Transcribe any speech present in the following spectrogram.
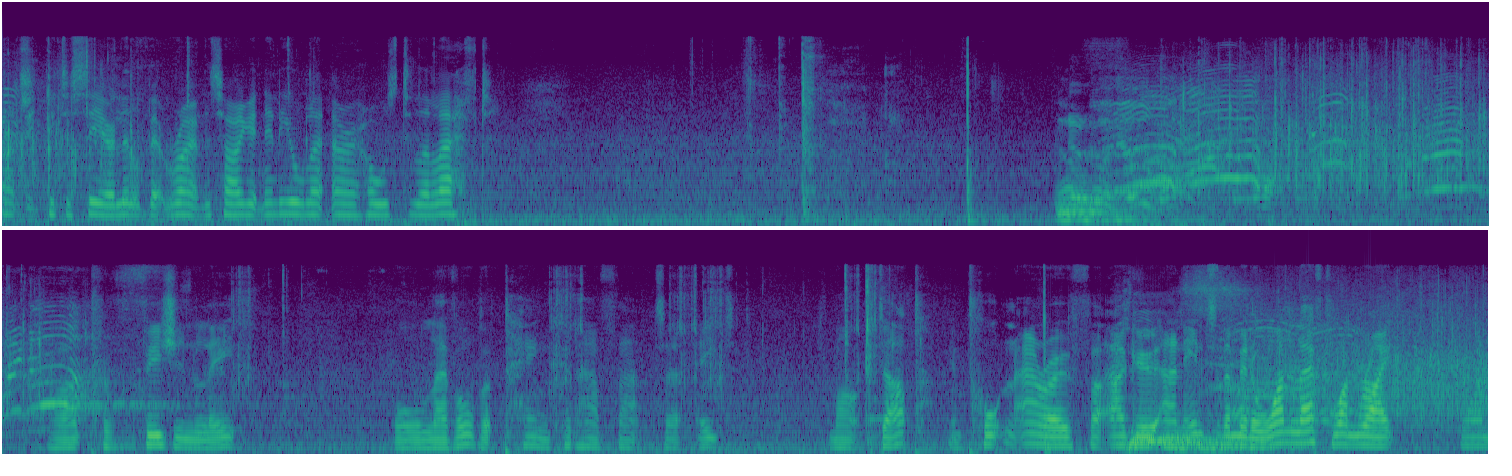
Actually, good to see her a little bit right of the target, nearly all her arrow holes to the left. Neuf. Well, provisionally all level, but Peng could have that uh, eight marked up. Important arrow for Agu and into the middle. One left, one right. One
